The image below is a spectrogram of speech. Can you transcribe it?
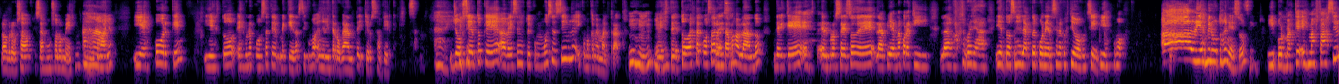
lo habré usado quizás un solo mes, en el Ajá. último año. Y es porque, y esto es una cosa que me queda así como en el interrogante y quiero saber qué piensan. Ay. Yo siento que a veces estoy como muy sensible y como que me maltrata. Ujú, ujú. Este, toda esta cosa de la que estamos hablando, de que este, el proceso de la pierna por aquí, la por allá, y entonces el acto de ponerse la cuestión, Sí. y es como, ah, 10 minutos en eso, Sí. y por más que es más fácil,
